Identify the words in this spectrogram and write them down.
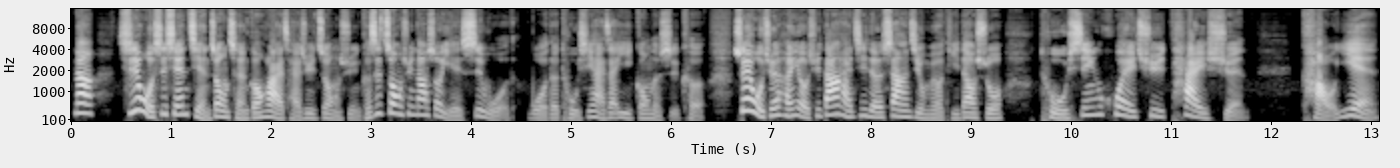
那其实我是先减重成功，后来才去重训。可是重训那时候也是我我的土星还在一宫的时刻，所以我觉得很有趣。大家还记得上一集我们有提到说，土星会去汰选、考验。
